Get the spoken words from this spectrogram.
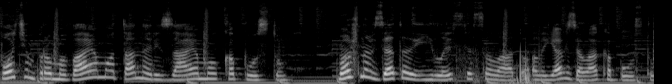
Потім промиваємо та нарізаємо капусту. Можна взяти і листя салату, але я взяла капусту.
